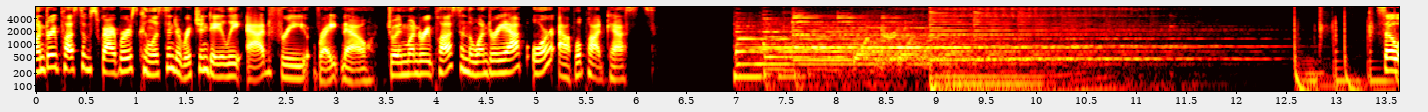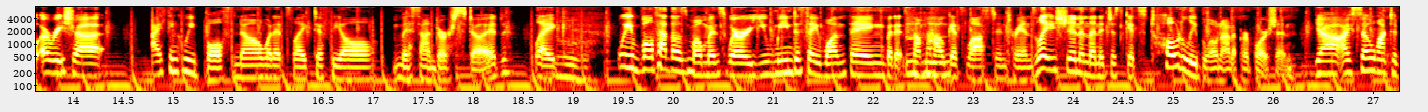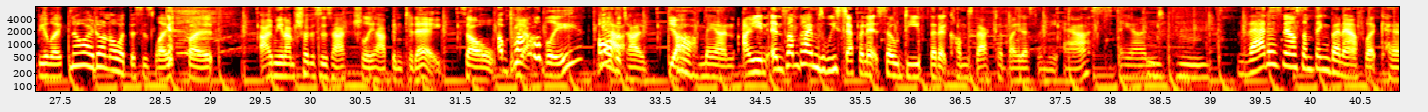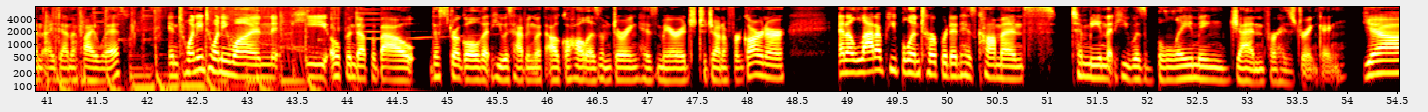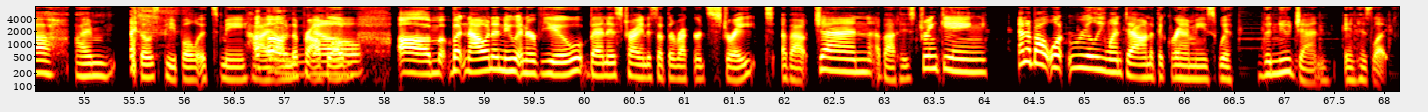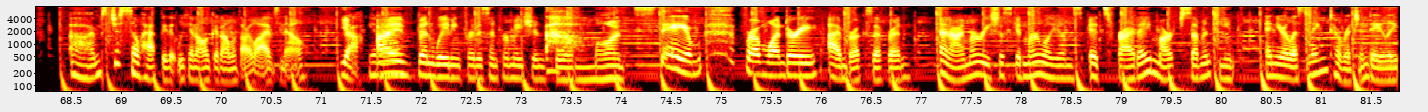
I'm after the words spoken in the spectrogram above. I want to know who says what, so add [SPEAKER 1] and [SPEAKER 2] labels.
[SPEAKER 1] Wondery Plus subscribers can listen to Rich and Daily ad-free right now. Join Wondery Plus in the Wondery app or Apple Podcasts. So, Aricia, I think we both know what it's like to feel misunderstood. Like,
[SPEAKER 2] Ooh.
[SPEAKER 1] we both had those moments where you mean to say one thing, but it somehow
[SPEAKER 2] Mhm.
[SPEAKER 1] gets lost in translation and then it just gets totally blown out of proportion.
[SPEAKER 2] Yeah, I so want to be like, no, I don't know what this is like, but I mean, I'm sure this has actually happened today. So,
[SPEAKER 1] Uh, probably.
[SPEAKER 2] yeah, all
[SPEAKER 1] yeah.
[SPEAKER 2] the time. Yeah.
[SPEAKER 1] Oh, man. I mean, and sometimes we step in it so deep that it comes back to bite us in the ass. And
[SPEAKER 2] Mhm.
[SPEAKER 1] that is now something Ben Affleck can identify with. In 2021, he opened up about the struggle that he was having with alcoholism during his marriage to Jennifer Garner. And a lot of people interpreted his comments to mean that he was blaming Jen for his drinking.
[SPEAKER 2] Yeah, I'm those people. It's me. Hi,
[SPEAKER 1] Oh,
[SPEAKER 2] I'm the problem. Um, but now in a new interview, Ben is trying to set the record straight about Jen, about his drinking, and about what really went down at the Grammys with the new Jen in his life.
[SPEAKER 1] Oh, I'm just so happy that we can all get on with our lives now.
[SPEAKER 2] Yeah,
[SPEAKER 1] You know?
[SPEAKER 2] I've been waiting for this information for ah, months.
[SPEAKER 1] Same. From Wondery, I'm Brooke Siffrinn,
[SPEAKER 2] And I'm Aricia Skidmore Williams. It's Friday, March 17th.
[SPEAKER 1] and you're listening to Rich and Daily.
